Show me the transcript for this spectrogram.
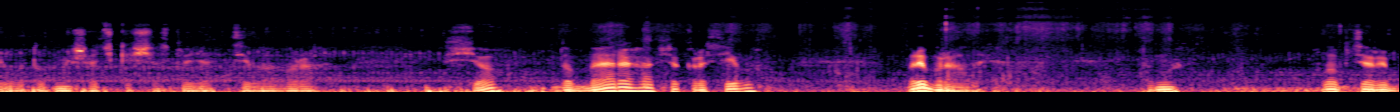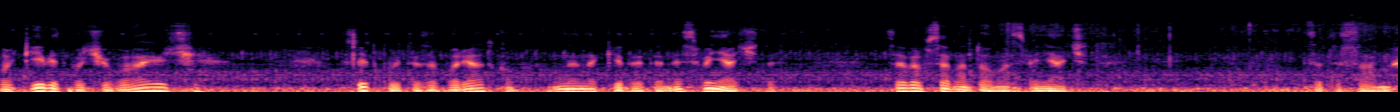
і отут мішечки ще стоять ціла гора. Все, до берега, все красиво. Прибрали. Тому хлопці рибаки відпочиваючи. Слідкуйте за порядком, не накидуйте, не свинячте. Це ви в себе вдома свинячите. Це те саме.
